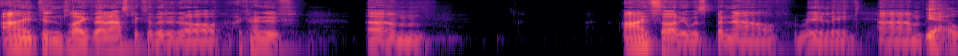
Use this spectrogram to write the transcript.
I didn't like that aspect of it at all. I kind of, um, I thought it was banal, really. Um, Yeah,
